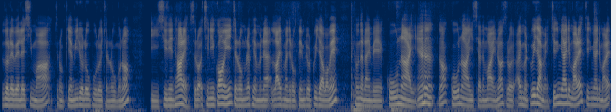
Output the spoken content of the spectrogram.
တိုးတော်လည်းပဲလက်ရှိမှာကျွန်တော်ပြန်ပြီးတော့လုပ်ဖို့တော့ကျွန်တော်တို့ပေါ့နော် ဒီစီစဉ်ထားတယ်ဆိုတော့အချိန်ကြီးကောင်းရင်ကျွန်တော်တို့မနေ့ပြန်မနေ့ live မှာကျွန်တော်ပြန်ပြီးတော့တွေ့ကြပါမယ်ထုံးတဲ့တိုင်းပဲ9နာရီเนาะ9နာရီဆယ်သမားကြီးเนาะဆိုတော့အဲ့မှာတွေ့ကြမယ်ကျေးဇူးများတင်ပါတယ်ကျေးဇူးများတင်ပါတယ်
